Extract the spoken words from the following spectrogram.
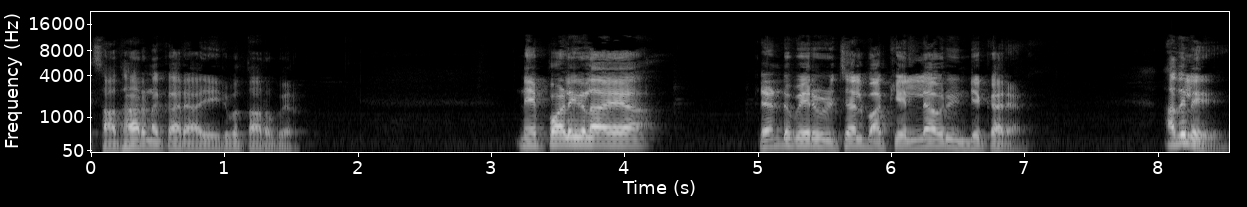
സാധാരണക്കാരായ ഇരുപത്താറ് പേർ. നേപ്പാളികളായ രണ്ടുപേരൊഴിച്ചാൽ ബാക്കി എല്ലാവരും ഇന്ത്യക്കാരാണ്. അതിൽ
